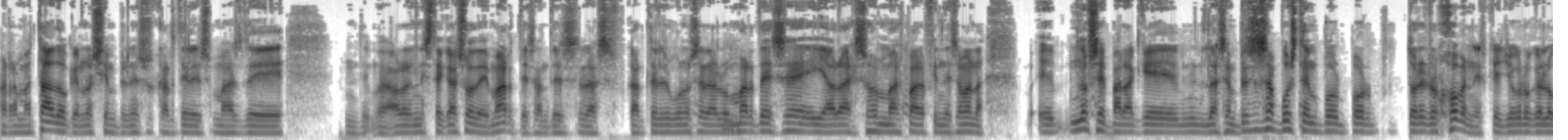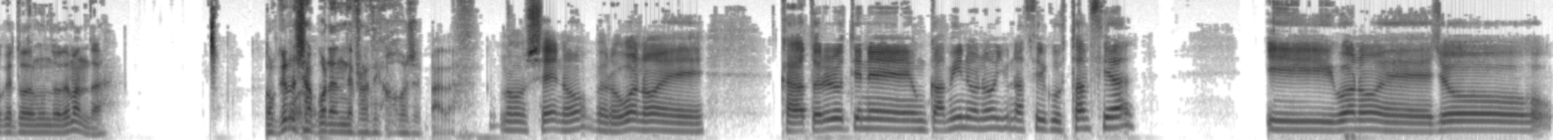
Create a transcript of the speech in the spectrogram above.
más rematado, que no siempre en esos carteles más de, de ahora en este caso de martes, antes los carteles buenos eran los martes eh, y ahora son más para el fin de semana. Eh, no sé, para que las empresas apuesten por, por toreros jóvenes, que yo creo que es lo que todo el mundo demanda. ¿Por qué no bueno, se acuerdan de Francisco José Espada? No lo sé, ¿no? Pero bueno, eh, cada torero tiene un camino, ¿no? Y unas circunstancias. Y bueno, eh, yo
